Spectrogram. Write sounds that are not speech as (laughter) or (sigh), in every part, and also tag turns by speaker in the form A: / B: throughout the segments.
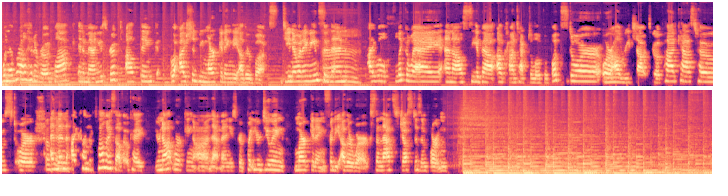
A: whenever I'll hit a roadblock in a manuscript, I'll think well, I should be marketing the other books. Do you know what I mean? So then
B: Ah.
A: I will flick away and I'll see about, I'll contact a local bookstore or I'll
B: Mm.
A: reach out to a podcast host or,
B: Okay.
A: and then I kind of tell myself, okay, you're not working on that manuscript, but you're doing marketing for the other works. And that's just as important.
